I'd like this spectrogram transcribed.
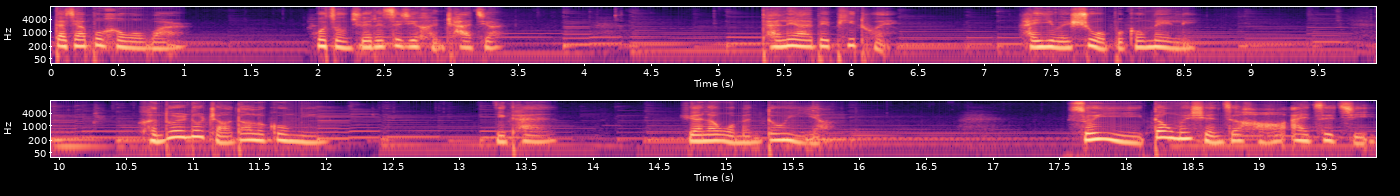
大家不和我玩，我总觉得自己很差劲儿。谈恋爱被劈腿，还以为是我不够魅力。很多人都找到了共鸣。你看，原来我们都一样。所以，当我们选择好好爱自己，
